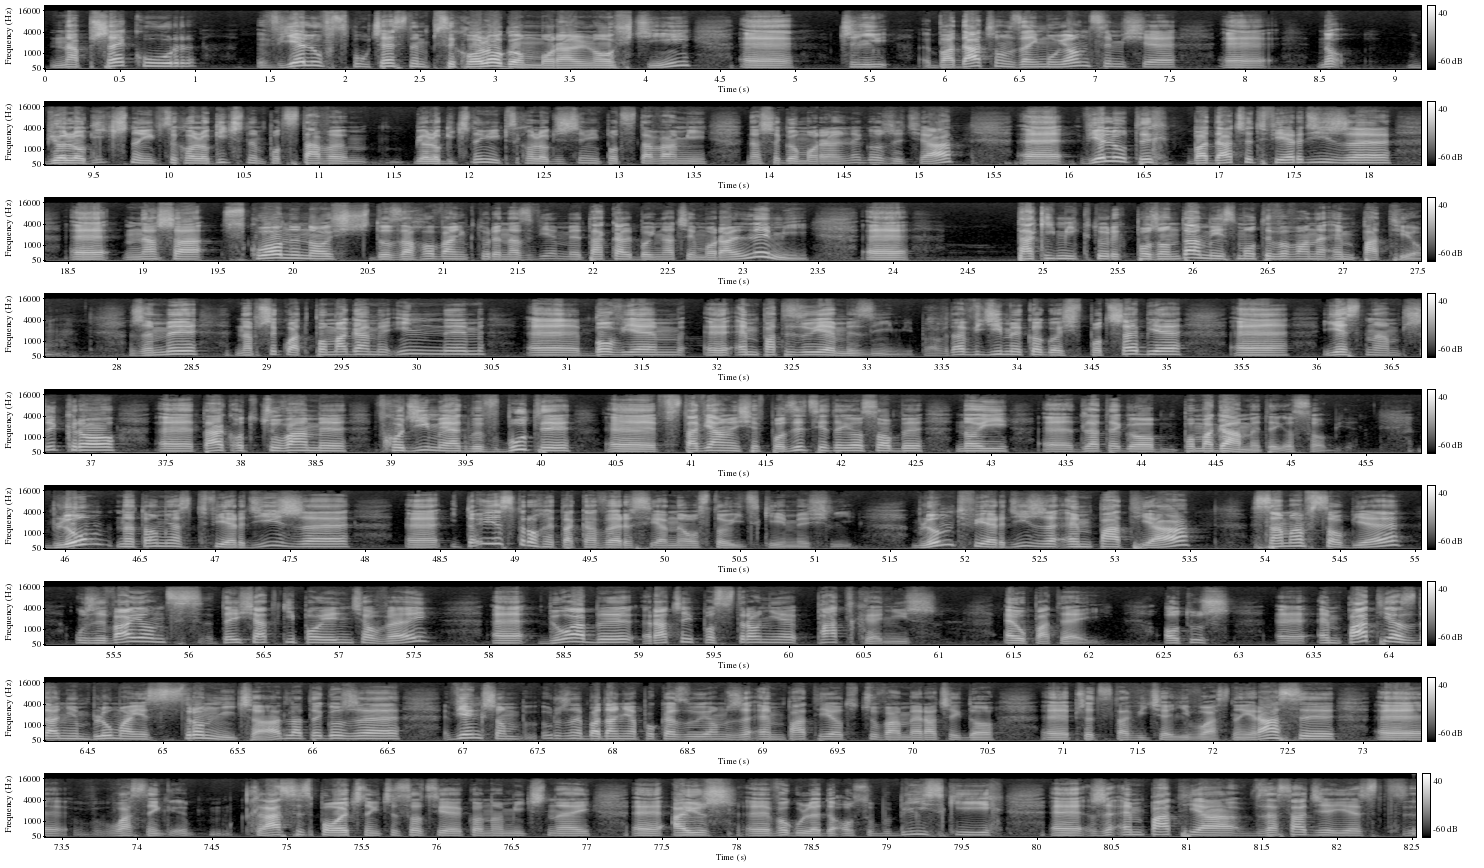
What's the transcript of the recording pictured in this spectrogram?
na przekór wielu współczesnym psychologom moralności, e, czyli badaczom zajmującym się e, no, biologicznym i psychologicznym podstawem, biologicznymi i psychologicznymi podstawami naszego moralnego życia, e, wielu tych badaczy twierdzi, że e, nasza skłonność do zachowań, które nazwiemy tak albo inaczej moralnymi, e, takimi, których pożądamy, jest motywowana empatią że my na przykład pomagamy innym, e, bowiem e, empatyzujemy z nimi, prawda? Widzimy kogoś w potrzebie, e, jest nam przykro, tak, odczuwamy, wchodzimy jakby w buty, wstawiamy się w pozycję tej osoby, no i dlatego pomagamy tej osobie. Bloom natomiast twierdzi, że i to jest trochę taka wersja neostoickiej myśli. Bloom twierdzi, że empatia sama w sobie, używając tej siatki pojęciowej, E, byłaby raczej po stronie patkę niż eupatei. Otóż empatia, zdaniem Bluma, jest stronnicza, dlatego że większą, różne badania pokazują, że empatię odczuwamy raczej do e, przedstawicieli własnej rasy, e, własnej klasy społecznej czy socjoekonomicznej, a już w ogóle do osób bliskich, że empatia w zasadzie jest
